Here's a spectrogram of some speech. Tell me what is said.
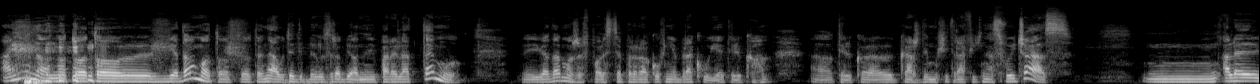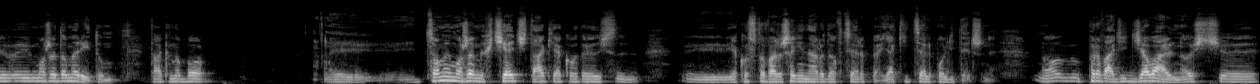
A nie no, no to, to wiadomo, to, to ten audyt był zrobiony parę lat temu. I wiadomo, że w Polsce proroków nie brakuje, tylko, tylko każdy musi trafić na swój czas. Mm, Ale y, może do meritum, tak, no bo co my możemy chcieć, tak, jako, y, jako Stowarzyszenie Narodowcy RP, jaki cel polityczny? No, prowadzić działalność y,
